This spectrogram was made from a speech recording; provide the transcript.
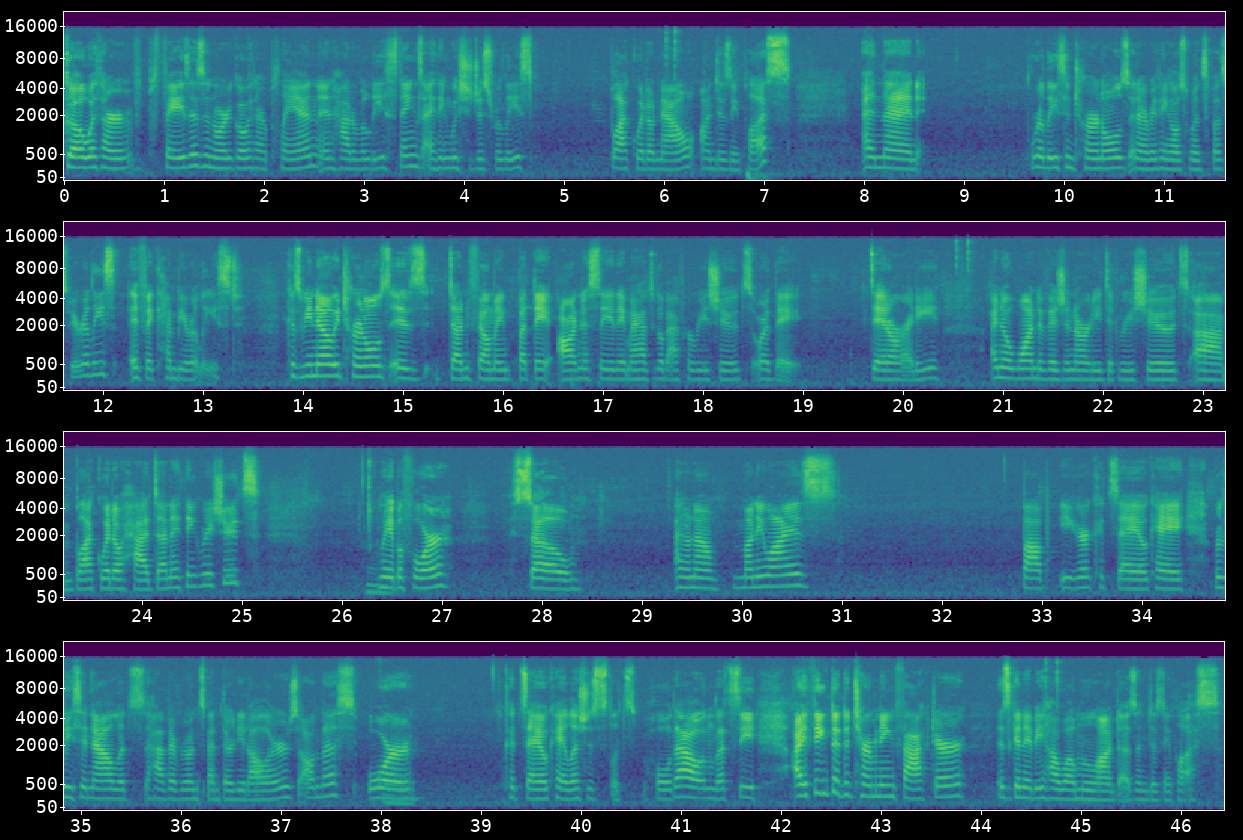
go with our phases, in order to go with our plan and how to release things, I think we should just release Black Widow now on Disney Plus, and then release Eternals and everything else when it's supposed to be released, if it can be released. Because we know Eternals is done filming, but they honestly they might have to go back for reshoots, or they did already. I know WandaVision already did reshoots. Um, Black Widow had done, I think, reshoots way before. So, I don't know. Money wise, Bob Iger could say, okay, release it now. Let's have everyone spend $30 on this. Or Right. could say, okay, let's just let's hold out and let's see. I think the determining factor is going to be how well Mulan does in Disney Plus.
